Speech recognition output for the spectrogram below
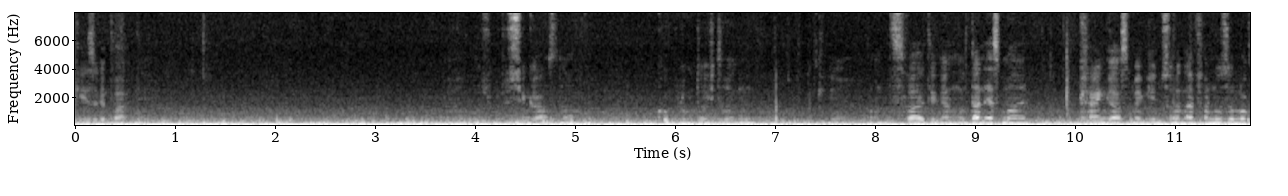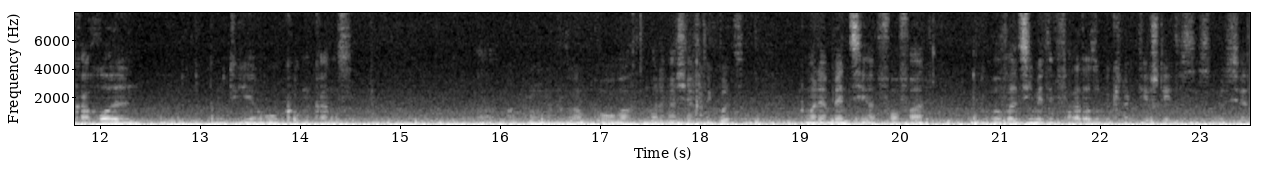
Käse geparkt. Ja, ein bisschen Gas noch. Kupplung durchdrücken. Und zweite Gang. Und dann erstmal kein Gas mehr geben, sondern einfach nur so locker rollen, damit du hier in Ruhe gucken kannst. Ja, langsam beobachten. Warte mal, ich helfe dir kurz. Guck mal, der Benz hier hat Vorfahrt. Aber weil sie mit dem Fahrrad also beknackt hier steht, ist das ein bisschen.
